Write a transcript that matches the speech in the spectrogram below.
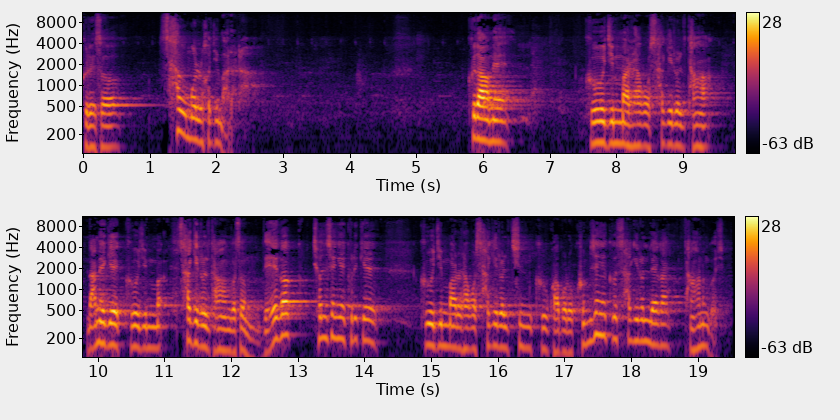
그래서 사음을 하지 말아라. 그 다음에 거짓말하고 사기를 당하, 남에게 거짓말, 사기를 당한 것은 내가 전생에 그렇게 거짓말을 하고 사기를 친 그 과보로 금생에 그 사기를 내가 당하는 것입니다.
